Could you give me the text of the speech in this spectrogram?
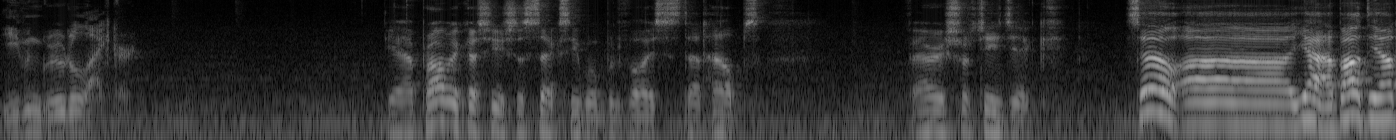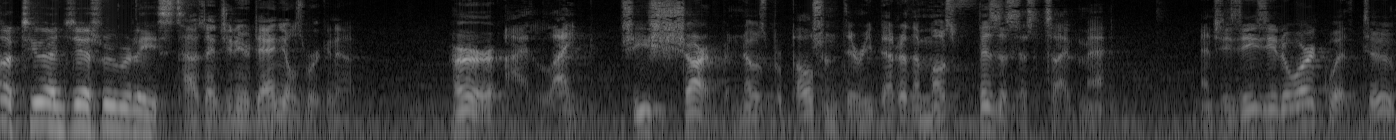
Even grew to like her. yeah, probably because she's a sexy woman voice. That helps. Very strategic. So, uh, yeah, about the other two engineers we released. How's Engineer Daniels working out? Her, I like. She's sharp and knows propulsion theory better than most physicists I've met. And she's easy to work with, too.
